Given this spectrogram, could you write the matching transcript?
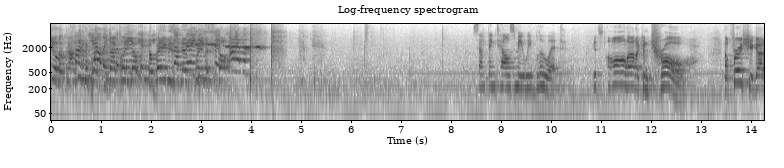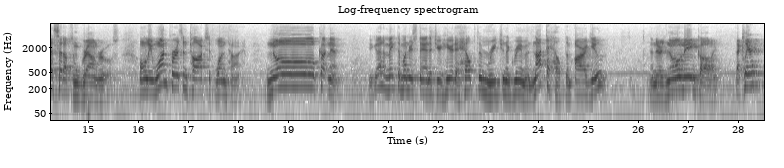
meal. Look at the place yelling, is not the cleaned up. The baby's in there screaming. sick. I haven't Something tells me we blew it. It's all out of control. Now, first, you got to set up some ground rules. Only one person talks at one time. No cutting in. You got to make them understand that you're here to help them reach an agreement, not to help them argue. And there's no name calling. Is That clear?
